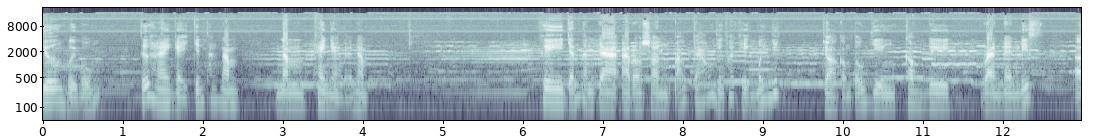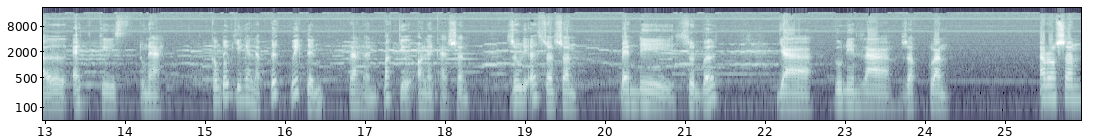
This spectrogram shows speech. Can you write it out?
Chương 14 Thứ hai ngày 9 tháng 5 năm 2005 Khi chánh thanh tra Aronson báo cáo những phát hiện mới nhất cho công tố viên Condi Randelis ở Eskilstuna, công tố viên ngay lập tức quyết định ra lệnh bắt giữ Olen Carson, Julius Johnson, Benny Sunberg và Gunilla Jokland. Aronson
